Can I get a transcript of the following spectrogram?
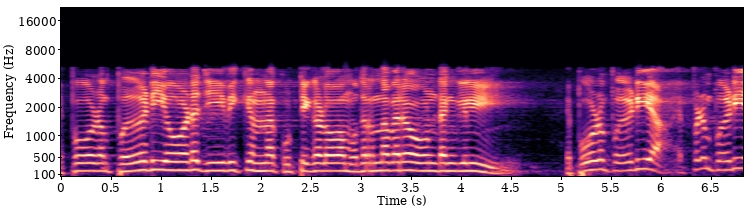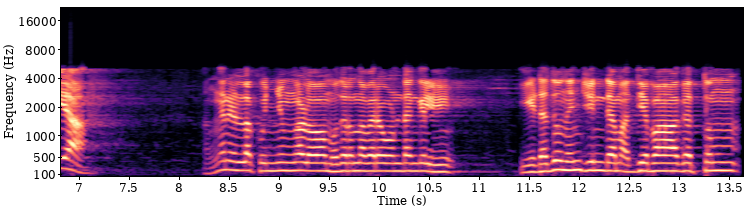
എപ്പോഴും പേടിയോടെ ജീവിക്കുന്ന കുട്ടികളോ മുതിർന്നവരോ ഉണ്ടെങ്കിൽ എപ്പോഴും പേടിയാ എപ്പോഴും പേടിയാ. അങ്ങനെയുള്ള കുഞ്ഞുങ്ങളോ മുതിർന്നവരോ ഉണ്ടെങ്കിൽ ഇടതു നെഞ്ചിന്റെ മധ്യഭാഗത്തും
